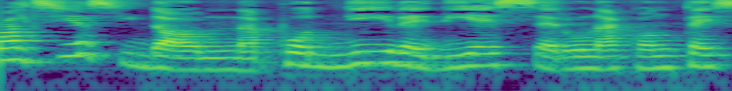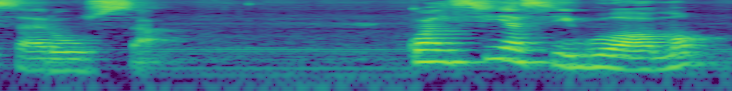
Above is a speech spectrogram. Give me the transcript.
Qualsiasi donna può dire di essere una contessa russa. Qualsiasi uomo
